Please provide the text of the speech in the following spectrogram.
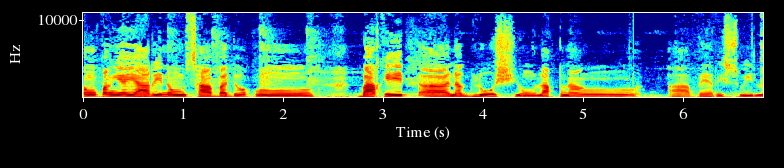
Ang pangyayari nung Sabado kung bakit ah, nag-loose yung lock ng ah, Ferris wheel?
